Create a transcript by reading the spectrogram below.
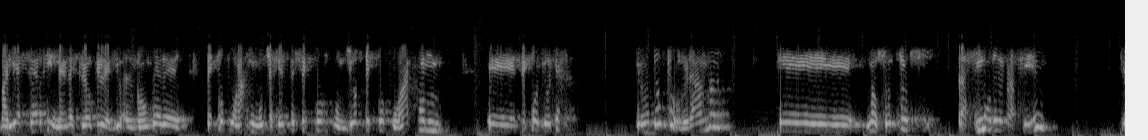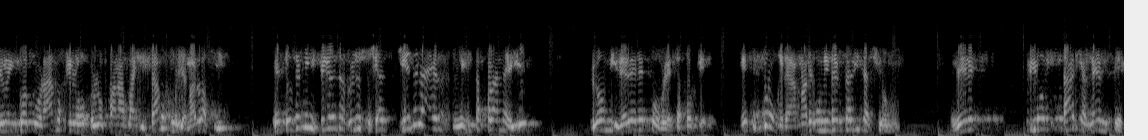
María Esther Jiménez, creo que le dio el nombre de Tecoporá y mucha gente se confundió Tecoporá con eh, Tecoyoya. Pero otro programa que nosotros trajimos del Brasil, que lo incorporamos, que lo, lo paraguayizamos, por llamarlo así. Entonces el Ministerio de Desarrollo Social tiene la herramienta para medir los niveles de pobreza, porque este programa de universalización debe prioritariamente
